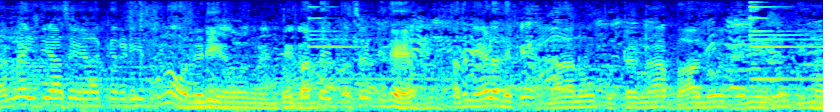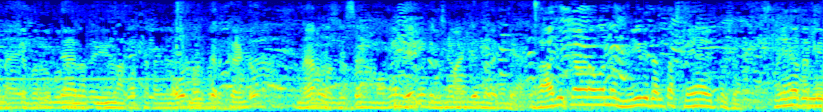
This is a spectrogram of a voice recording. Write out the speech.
ನನ್ನ ಇತಿಹಾಸ ಹೇಳಕ್ಕೆ ರೆಡಿ ಇದ್ರು ಅವ್ರು ರೆಡಿ ತೊಂಬತ್ತೈದು ಪರ್ಸೆಂಟ್ ಇದೆ. ಅದನ್ನ ಹೇಳೋದಕ್ಕೆ ನಾನು ಪುಟ್ಟಣ್ಣ ಬಾಲು ಜಮೀರು ಭೀಮನಾಯಕ ಅವ್ರನ್ನ ಕರ್ಕೊಂಡು ನಾನು ಒಂದು ದಿವಸ ಮೊಬೈಲ್ ಮಾಡಿ ಬರುತ್ತೆ. ರಾಜಕಾರಣವನ್ನು ಮೀರಿದಂತ ಸ್ನೇಹ ಇತ್ತು ಸರ್. ಸ್ನೇಹದಲ್ಲಿ.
